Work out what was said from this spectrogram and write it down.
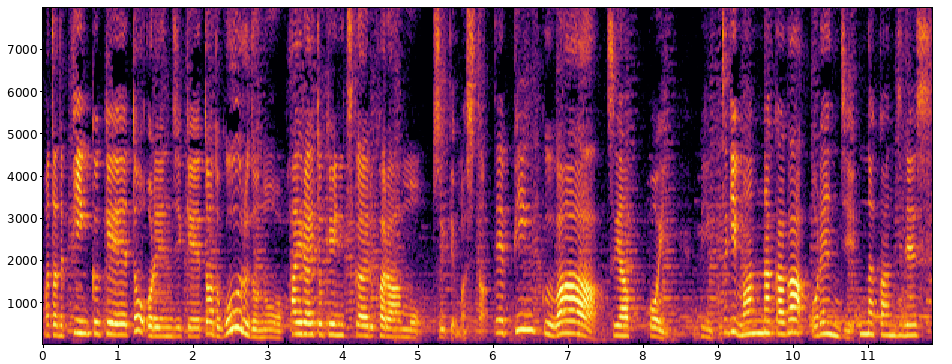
またねピンク系とオレンジ系とあとゴールドのハイライト系に使えるカラーもついてました。でピンクはツヤっぽい。ピンク。次真ん中がオレンジ。こんな感じです。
